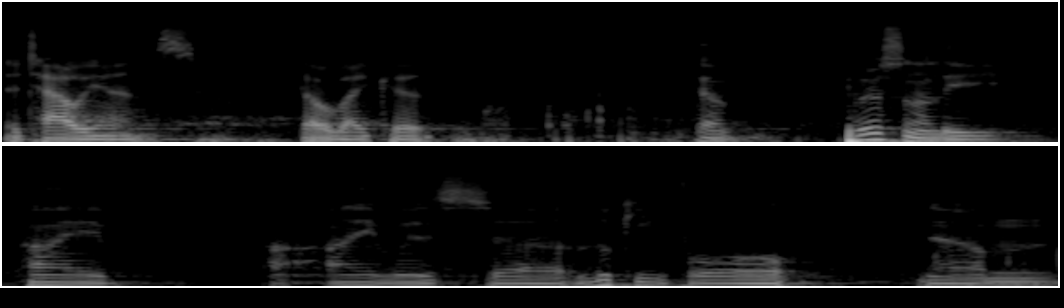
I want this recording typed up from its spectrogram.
Italians, they'll like it. Yeah, personally, I I was uh, looking for um,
